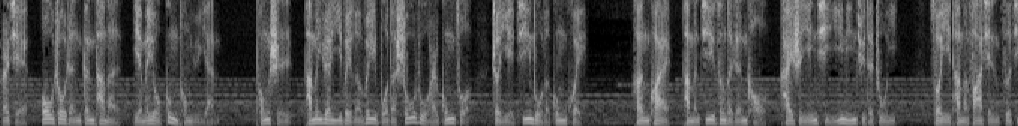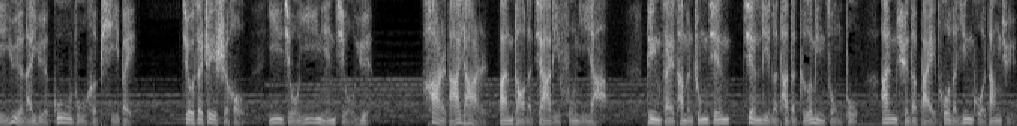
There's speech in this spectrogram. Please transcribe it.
而且欧洲人跟他们也没有共同语言，同时他们愿意为了微薄的收入而工作，这也激怒了工会。很快，他们激增的人口开始引起移民局的注意，所以他们发现自己越来越孤独和疲惫。就在这时候，一九一一年九月，哈尔达雅尔搬到了加利福尼亚，并在他们中间建立了他的革命总部，安全地摆脱了英国当局。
